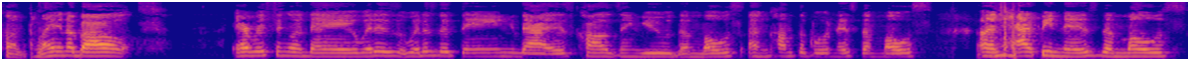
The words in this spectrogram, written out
complain about every single day what is what is the thing that is causing you the most uncomfortableness the most unhappiness the most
